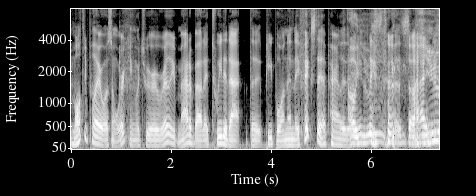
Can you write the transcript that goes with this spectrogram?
multiplayer wasn't working, which we were really mad about. I tweeted at the people, and then they fixed it. Apparently, they Oh, you- released- so I, You,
